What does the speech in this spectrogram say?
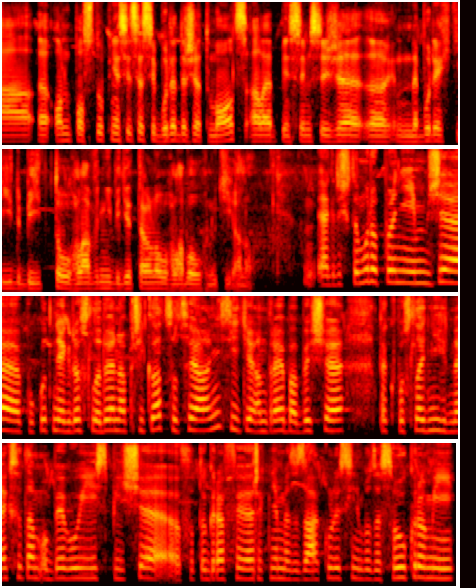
a e, on postupně sice si bude držet moc, ale myslím si, že e, nebude chtít být tou hlavní viditelnou hlavou hnutí ano. Já když k tomu doplním, že pokud někdo sleduje například sociální sítě Andreje Babiše, tak v posledních dnech se tam objevují spíše fotografie, řekněme, ze zákulisí nebo ze soukromí,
